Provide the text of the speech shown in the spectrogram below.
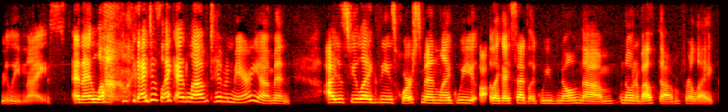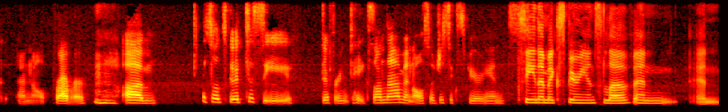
really nice. And I love like I just like I loved him and Miriam and I just feel like these horsemen like we uh, like I said like we've known them, known about them for like I don't know, forever. Mm-hmm. Um so it's good to see different takes on them and also just experience seeing them experience love and and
